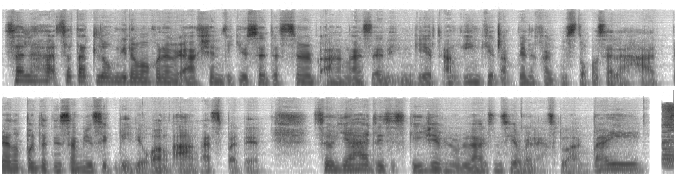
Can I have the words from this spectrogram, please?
Sa lahat, sa tatlong ginawa ko ng reaction video sa Deserve, Angas, and Ingit, ang Ingit ang pinakagusto ko sa lahat. Pero pagdating sa music video, ang Angas pa din. So yeah, this is KJ Vlogs and see you on my next vlog. Bye!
